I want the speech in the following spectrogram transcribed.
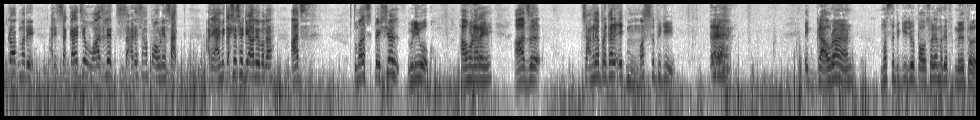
ब्लॉगमध्ये. आणि सकाळचे वाजलेत साडेसहा पावणे सात. आणि आम्ही कशासाठी आलोय बघा? आज तुम्हाला स्पेशल व्हिडिओ हा होणार आहे. आज चांगल्या प्रकारे एक मस्तपैकी एक गावरान मस्तपैकी जो पावसाळ्यामध्ये मिळतं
